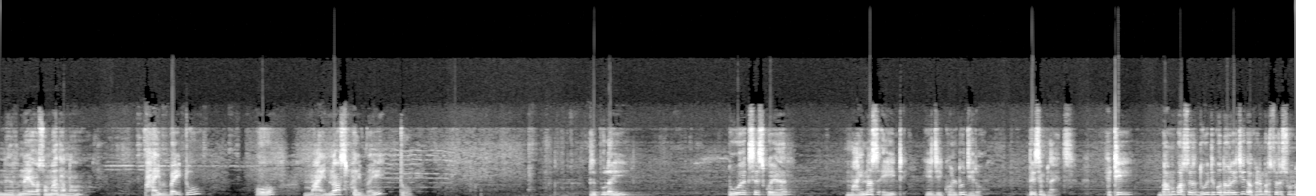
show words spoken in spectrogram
निर्णय समाधान five by two or minus five by two triple I two x square minus eight is equal to zero this implies ଏଠି ବାମ ପାର୍ଶ୍ୱରେ ଦୁଇଟି ପଦ ରହିଛି ଦକ୍ଷିଣ ପାର୍ଶ୍ୱରେ ଶୂନ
